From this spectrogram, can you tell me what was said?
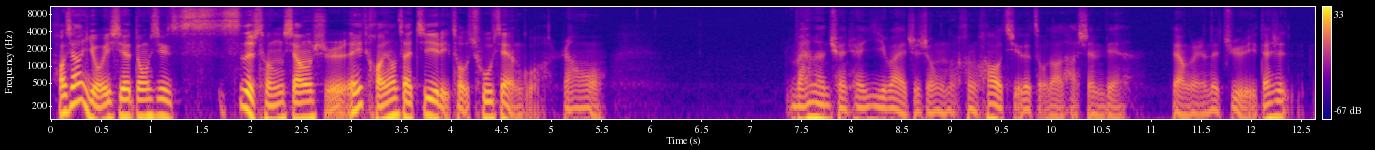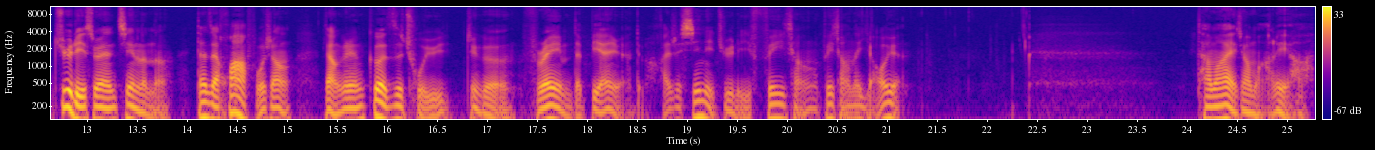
好像有一些东西似曾相识，哎，好像在记忆里头出现过，然后完完全全意外之中呢，很好奇的走到他身边，两个人的距离，但是距离虽然近了呢，但在画幅上，两个人各自处于这个 frame 的边缘，对吧？还是心理距离非常非常的遥远。他妈也叫玛丽哈。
